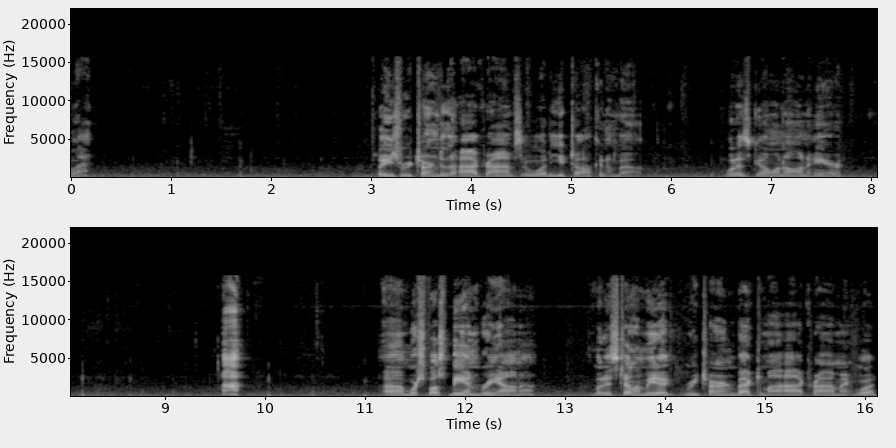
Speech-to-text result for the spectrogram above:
what? Please return to the high crime. So what are you talking about? What is going on here? Huh. Um, we're supposed to be in Brianna, but it's telling me to return back to my high crime. What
